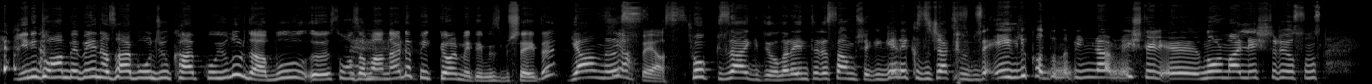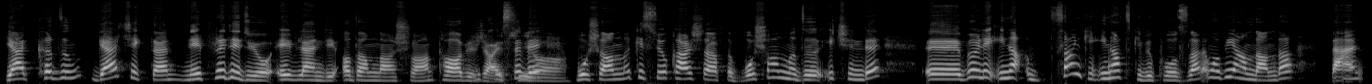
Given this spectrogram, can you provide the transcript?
Yeni doğan bebeğe nazar boncuğu kalp koyulur da bu e, son zamanlarda pek görmediğimiz bir şeydi. Yalnız Siyah beyaz. Çok güzel gidiyorlar. Enteresan bir şekilde. Gene kızacaksınız bize. Evli kadını bilmem ne işte e, normalleştiriyorsunuz. Ya kadın gerçekten nefret ediyor evlendiği adamdan şu an tabiri Ne caizse ve ya. boşanmak istiyor. Karşı tarafta boşanmadığı için de e, böyle ina, sanki inat gibi pozlar ama bir yandan da ben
